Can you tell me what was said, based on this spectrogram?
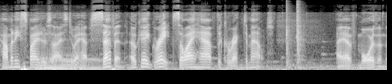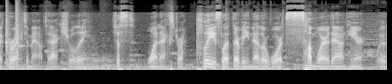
How many spider's eyes do I have? Seven! Okay, great, so I have the correct amount. I have more than the correct amount, actually. Just one extra. Please let there be nether warts somewhere down here. Whoa.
